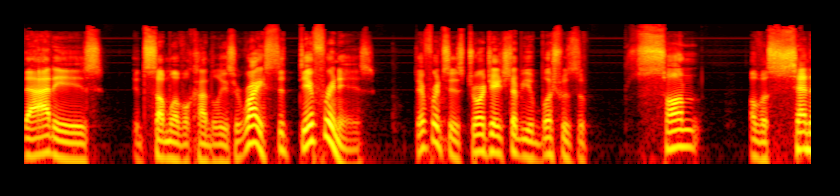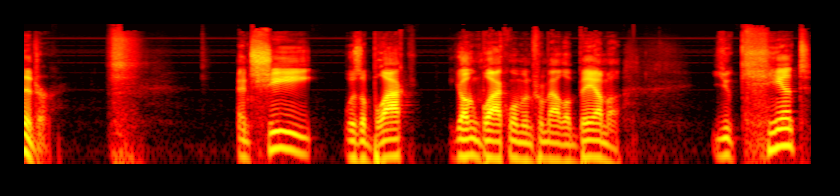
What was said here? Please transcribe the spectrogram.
that is, at some level, Condoleezza Rice. The difference is difference is George H. W. Bush was the son of a senator, and she was a black young black woman from Alabama. You can't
